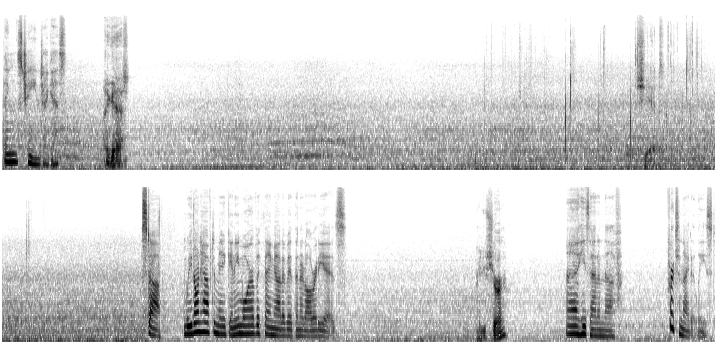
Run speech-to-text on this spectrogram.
things change, I guess. I guess. Shit. Stop. We don't have to make any more of a thing out of it than it already is. Are you sure? Uh, he's had enough. For tonight, at least.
